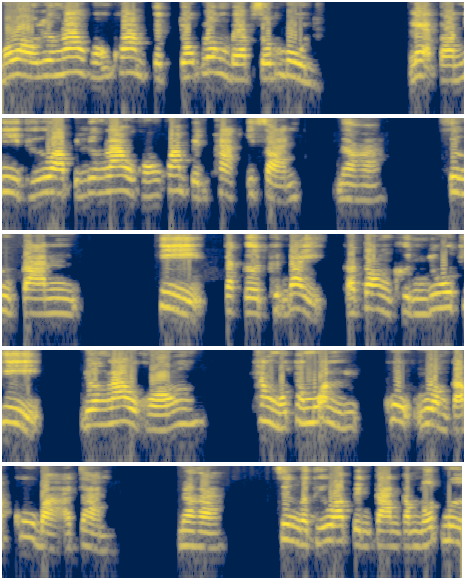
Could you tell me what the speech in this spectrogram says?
มาเว้าเรื่องเล่าวของความจะจบลงแบบสมบูรณ์ และตอนนี้ถือว่าเป็นเรื่องเล่าของความเป็นภาคอีสานนะคะซึ่งการที่จะเกิดขึ้นได้ก็ต้องขึ้นอยู่ที่เรื่องเล่าของทั้งหมดทั้งมวลคู่ร่วมกับคู่บาอาจารย์นะคะ ซึ่งก็ถือว่าเป็นการกำหนดมือ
